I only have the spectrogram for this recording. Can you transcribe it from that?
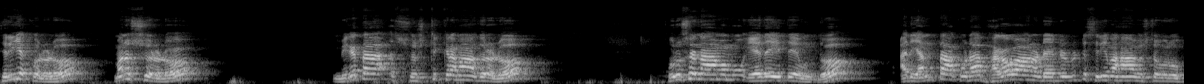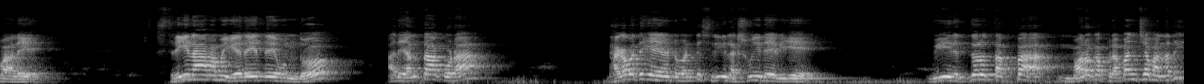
తిరియకులలో మనుష్యులలో మిగతా సృష్టి క్రమాదులలో పురుషనామము ఏదైతే ఉందో అది అంతా కూడా భగవానుడైనటువంటి శ్రీ మహావిష్ణువు రూపాలే. స్త్రీనామము ఏదైతే ఉందో అది అంతా కూడా భగవతి అయినటువంటి శ్రీ లక్ష్మీదేవియే. వీరిద్దరు తప్ప మరొక ప్రపంచం అన్నది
